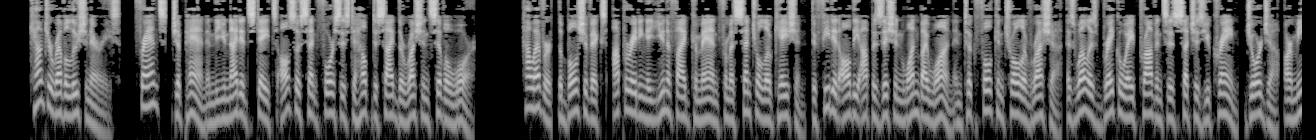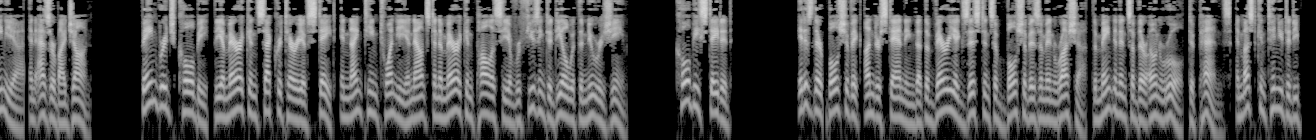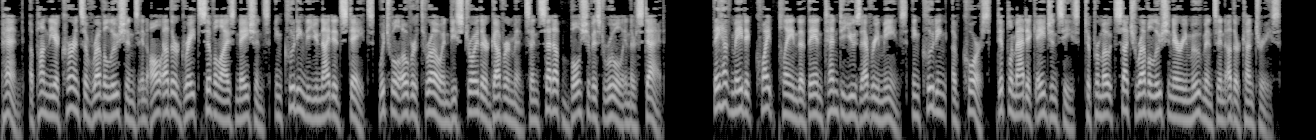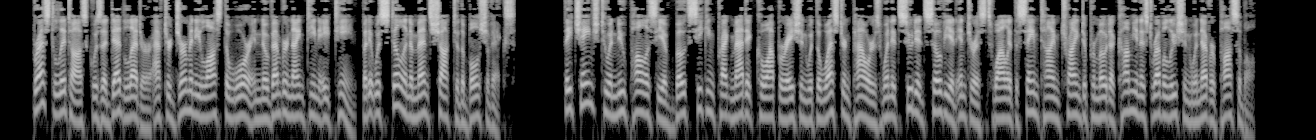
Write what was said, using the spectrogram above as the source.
counter-revolutionaries. France, Japan and the United States also sent forces to help decide the Russian Civil War. However, the Bolsheviks, operating a unified command from a central location, defeated all the opposition one by one and took full control of Russia, as well as breakaway provinces such as Ukraine, Georgia, Armenia, and Azerbaijan. Bainbridge Colby, the American Secretary of State, in 1920 announced an American policy of refusing to deal with the new regime. Colby stated, it is their Bolshevik understanding that the very existence of Bolshevism in Russia, the maintenance of their own rule, depends, and must continue to depend, upon the occurrence of revolutions in all other great civilized nations, including the United States, which will overthrow and destroy their governments and set up Bolshevist rule in their stead. They have made it quite plain that they intend to use every means, including, of course, diplomatic agencies, to promote such revolutionary movements in other countries. Brest-Litovsk was a dead letter after Germany lost the war in November 1918, but it was still an immense shock to the Bolsheviks. They changed to a new policy of both seeking pragmatic cooperation with the Western powers when it suited Soviet interests while at the same time trying to promote a communist revolution whenever possible.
